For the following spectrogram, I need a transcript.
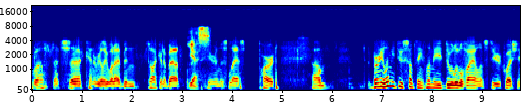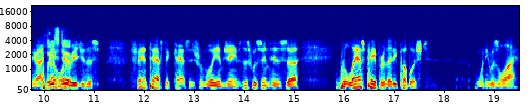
Well, that's uh, kind of really what I've been talking about. Yes. Here in this last part. Um, Bernie, let me do something. Let me do a little violence to your question here. I, Please I want do. to read you this fantastic passage from William James. This was in his uh, the last paper that he published when he was alive.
